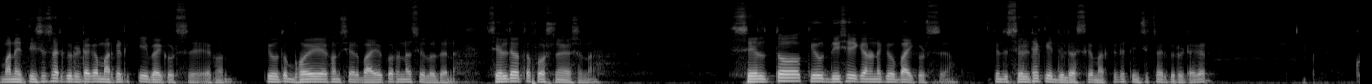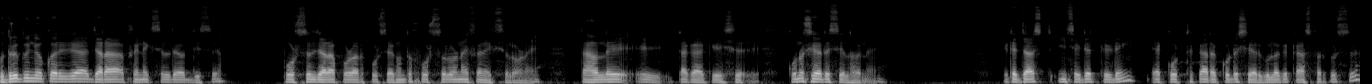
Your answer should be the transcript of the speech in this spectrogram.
মানে তিনশো ষাট কোটি টাকা মার্কেটে কে বাই করছে এখন? কেউ তো ভয়ে এখন শেয়ার বাইও করে না সেলও দেয় না। সেল দেওয়া তো প্রশ্নই আসে না। সেল তো কেউ দিছে এই কারণে কেউ বাই করছে। কিন্তু সেলটা কে দিল আজকে মার্কেটে তিনশো চার কোটি টাকার? ক্ষুদ্র বিনিয়োগকারীরা যারা ফেনেক্স সেল দেওয়ার দিছে ফোর্সেল যারা পড়ার পড়ছে, এখন তো ফোর্সেলও নাই ফেনেক্স সেলও নাই। তাহলে এই টাকা কি সে- কোনো শেয়ারে সেল হয় নাই? এটা জাস্ট ইনসাইডার ট্রেডিং এক কোড থেকে আরেক কোডে শেয়ারগুলোকে ট্রান্সফার করছে,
